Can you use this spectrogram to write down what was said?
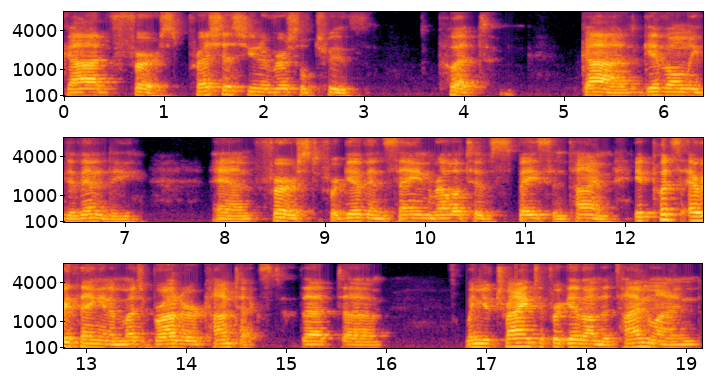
God first, precious universal truth. Put God, give only divinity, and first forgive insane relative space and time it puts everything in a much broader context that uh, when you're trying to forgive on the timeline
